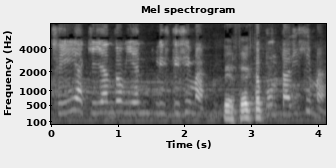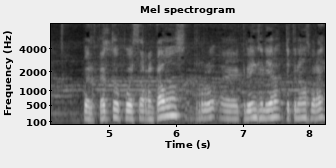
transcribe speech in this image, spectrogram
Sí, aquí ya ando bien, listísima, Perfecto, apuntadísima. perfecto, pues arrancamos, eh, querida ingeniera, ¿qué tenemos por ahí?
